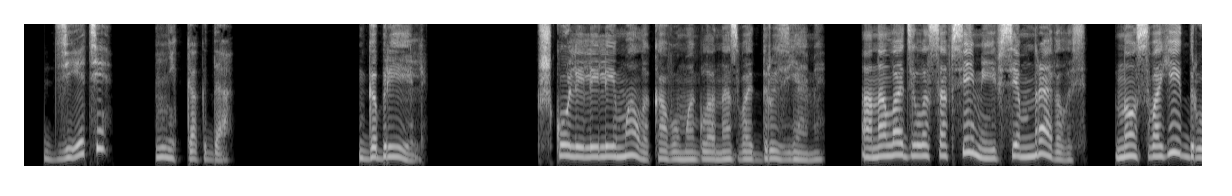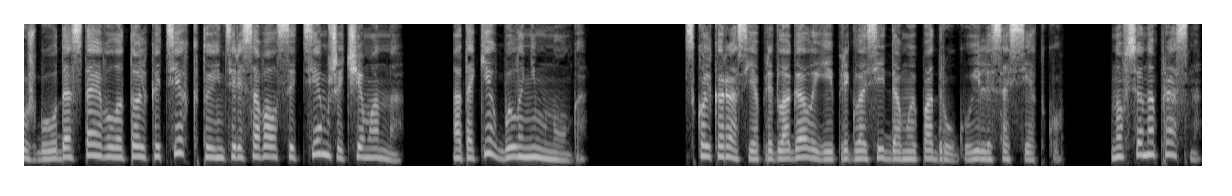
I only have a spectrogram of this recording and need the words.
— дети? Никогда. Габриэль. В школе Лили мало кого могла назвать друзьями. Она ладила со всеми и всем нравилась, но своей дружбы удостаивала только тех, кто интересовался тем же, чем она а таких было немного. Сколько раз я предлагала ей пригласить домой подругу или соседку, но все напрасно.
